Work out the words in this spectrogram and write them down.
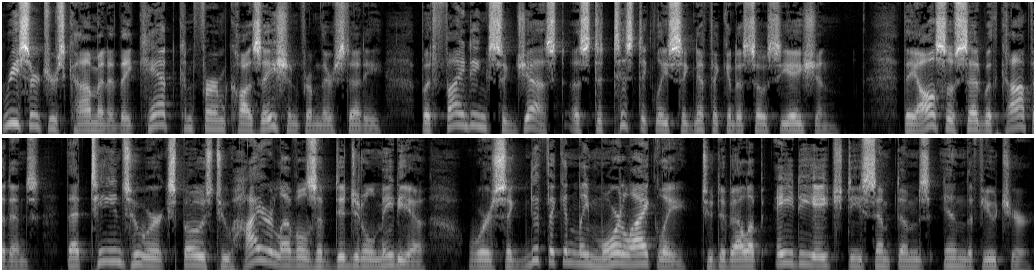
Researchers commented they can't confirm causation from their study, but findings suggest a statistically significant association. They also said with confidence that teens who were exposed to higher levels of digital media were significantly more likely to develop ADHD symptoms in the future.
